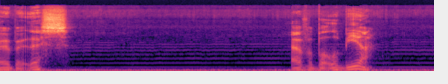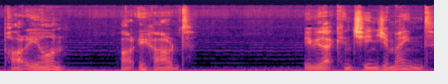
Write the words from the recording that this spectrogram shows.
How about this? Have a bottle of beer. Party on. Party hard. Maybe that can change your mind.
